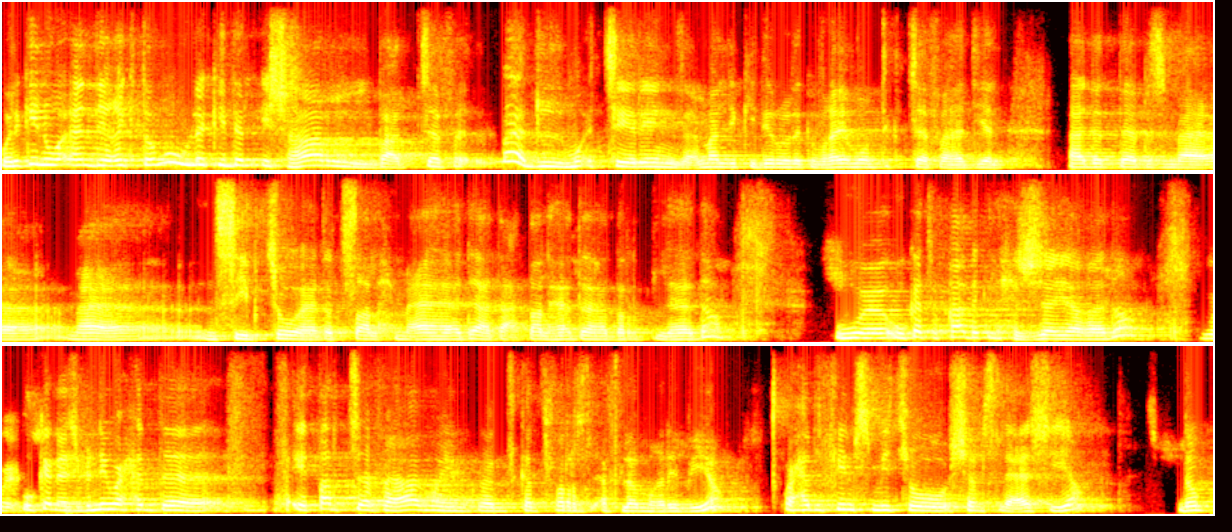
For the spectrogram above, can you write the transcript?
ولكن هو indirectement ولا كيدير الإشهار لبعض التفا... بعض المؤثرين زعما اللي كيديروا داك vraiment ديك التفاهة ديال هذا دابز مع مع نسيبتو هذا تصالح مع هذا هذا عطى لهذا هذا رد لهذا. وكتبقى ديك الحجاية غادا. وكان عجبني واحد في إطار التفاهة المهم كنت كنتفرج الأفلام المغربية. واحد الفيلم سميتو شمس العاشية. donc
